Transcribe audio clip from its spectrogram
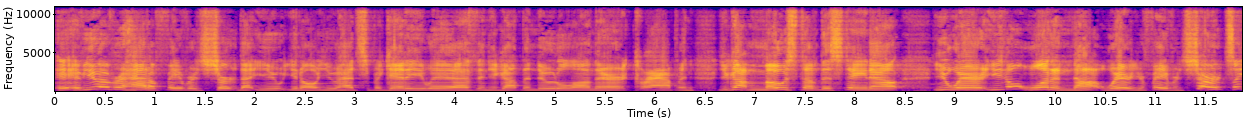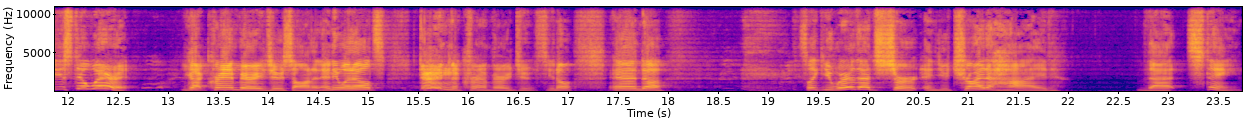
if you ever had a favorite shirt that you you know you had spaghetti with and you got the noodle on there, crap, and you got most of the stain out, you wear you don't want to not wear your favorite shirt, so you still wear it. You got cranberry juice on it. Anyone else? Dang the cranberry juice, you know. And uh, it's like you wear that shirt and you try to hide that stain.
